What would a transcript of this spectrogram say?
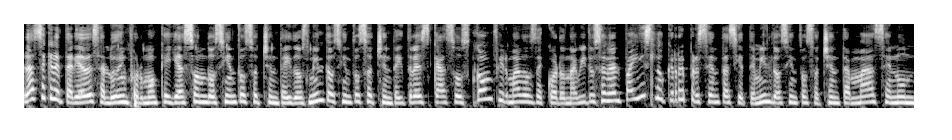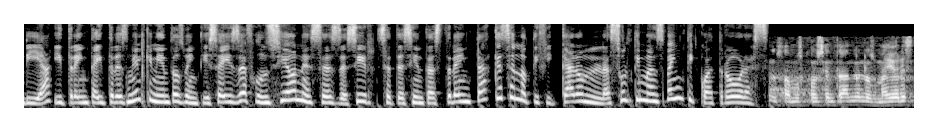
La Secretaría de Salud informó que ya son 282.283 casos confirmados de coronavirus en el país, lo que representa 7.280 más en un día y 33.526 defunciones, es decir, 730 que se notificaron en las últimas 24 horas. Nos estamos concentrando en los mayores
